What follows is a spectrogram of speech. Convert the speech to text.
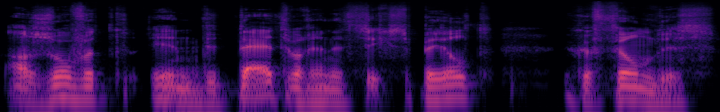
alsof het in de tijd waarin het zich speelt gefilmd is.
